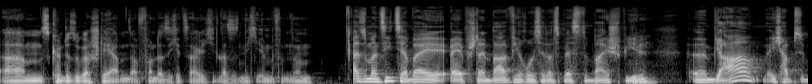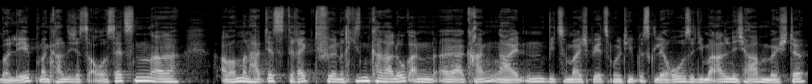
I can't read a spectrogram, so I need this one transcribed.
Ähm, es könnte sogar sterben davon, dass ich jetzt sage, ich lasse es nicht impfen. Ne? Also man sieht es ja bei Epstein-Barr-Virus ja das beste Beispiel. Ähm, ja, ich habe es überlebt, man kann sich das aussetzen, äh, aber man hat jetzt direkt für einen Riesenkatalog an äh, Krankheiten, wie zum Beispiel jetzt Multiple Sklerose, die man alle nicht haben möchte,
